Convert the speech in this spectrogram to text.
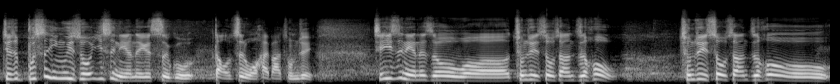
就是不是因为说一四年那个事故导致我害怕重坠，其实一四年的时候我重坠受伤之后。冲坠受伤之后，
